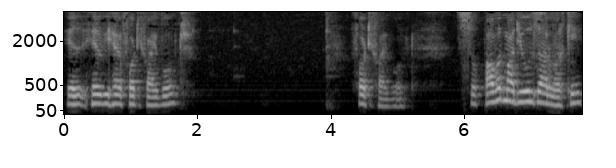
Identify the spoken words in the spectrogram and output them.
Here, here we have 45 volts 45 volt. So power modules are working.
